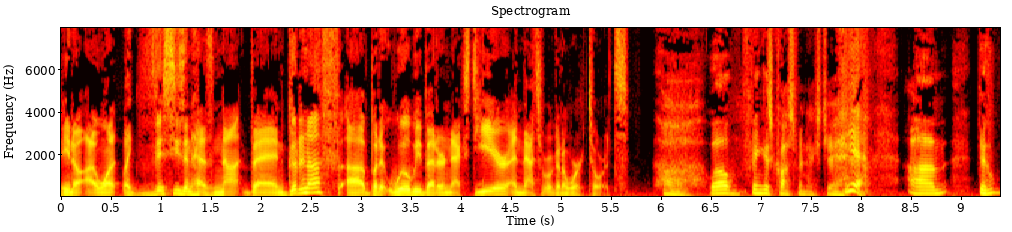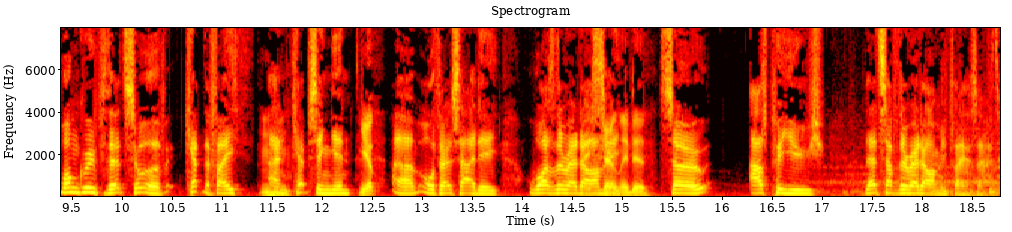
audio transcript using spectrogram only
you know, I want like this season has not been good enough, uh, but it will be better next year, and that's what we're going to work towards. Well, fingers crossed for next year. Yeah. Um, the one group that sort of kept the faith and kept singing Mm-hmm. Yep. um, all throughout Saturday was the Red Army. certainly did. So, as per usual, let's have the Red Army play us out.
